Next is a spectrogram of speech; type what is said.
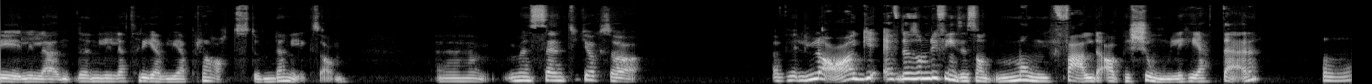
det lilla, den lilla trevliga pratstunden liksom. Eh, Men sen tycker jag också överlag, eftersom det finns en sån mångfald av personligheter. Mm.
